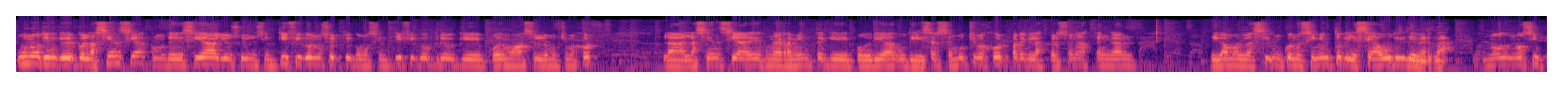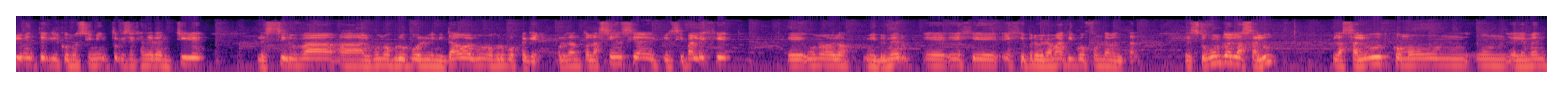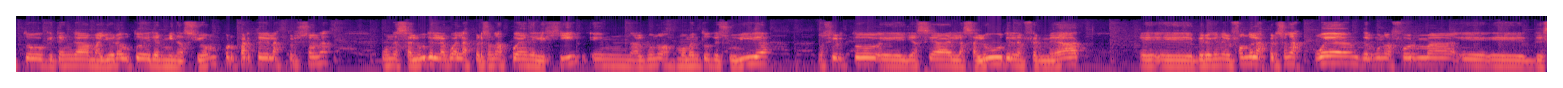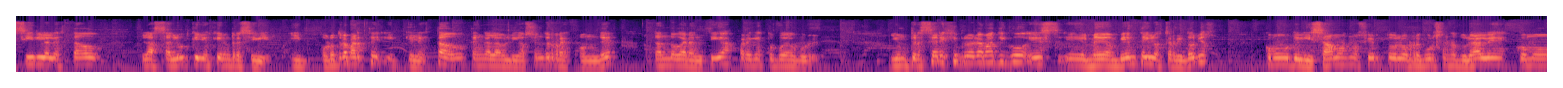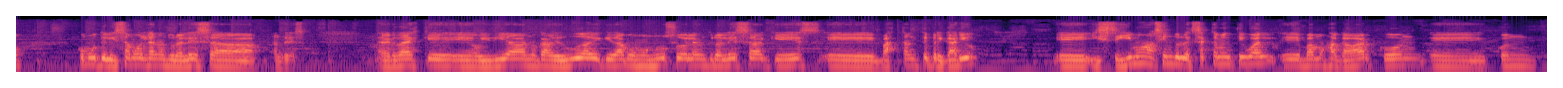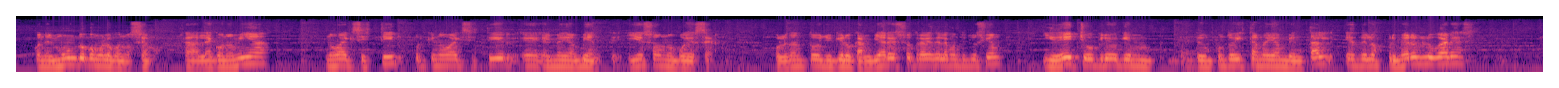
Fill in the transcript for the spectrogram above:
Uno tiene que ver con la ciencia, como te decía, yo soy un científico, ¿no es cierto? Y como científico creo que podemos hacerlo mucho mejor. La, la, ciencia es una herramienta que podría utilizarse mucho mejor para que las personas tengan digámoslo así, un conocimiento que les sea útil de verdad. No, no simplemente que el conocimiento que se genera en Chile les sirva a algunos grupos limitados, a algunos grupos pequeños. Por lo tanto, la ciencia el principal eje, eh, uno de los, mi primer eh, eje, eje programático fundamental. El segundo es la salud. La salud como un, un, elemento que tenga mayor autodeterminación por parte de las personas, una salud en la cual las personas puedan elegir en algunos momentos de su vida, ¿no es cierto? Eh, ya sea en la salud, en la enfermedad, eh, eh, pero que en el fondo las personas puedan de alguna forma eh, decirle al Estado la salud que ellos quieren recibir. Y por otra parte, que el Estado tenga la obligación de responder dando garantías para que esto pueda ocurrir. Y un tercer eje programático es el medio ambiente y los territorios, cómo utilizamos, ¿no es cierto?, los recursos naturales, cómo, cómo utilizamos la naturaleza, Andrés. La verdad es que hoy día no cabe duda de que damos un uso de la naturaleza que es bastante precario eh, y seguimos haciéndolo exactamente igual, eh, vamos a acabar con, eh, con, con, el mundo como lo conocemos. O sea, la economía no va a existir porque no va a existir el medio ambiente y eso no puede ser. Por lo tanto, yo quiero cambiar eso a través de la Constitución y de hecho creo que desde un punto de vista medioambiental es de los primeros lugares,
